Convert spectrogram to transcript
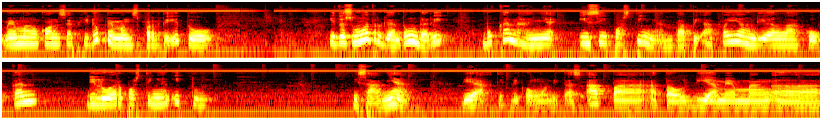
memang konsep hidup memang seperti itu. Itu semua tergantung dari bukan hanya isi postingan tapi apa yang dia lakukan di luar postingan itu. Misalnya dia aktif di komunitas apa atau dia memang uh,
